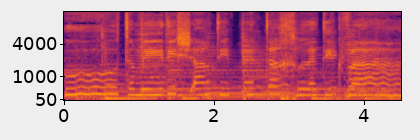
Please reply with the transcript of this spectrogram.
ותמיד השארתי פתח לתקווה.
